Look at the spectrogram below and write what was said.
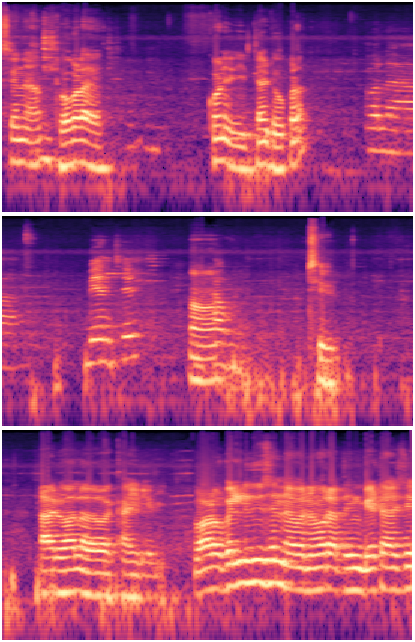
છે ને આમ ઢોકળા કોને કોણે દીધા ઢોકળા? ઓલા બેન છે. હા. ઠીક. સારું હાલો હવે ખાઈ લેવી. વાળો કરી લીધું છે ને હવે નવરા થઈને બેઠા છે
